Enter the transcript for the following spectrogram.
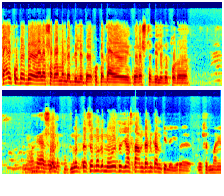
काय कुठं देवळाला सभा मंडप दिले तर कुठं काय रस्ते दिले तर थोडं? म्हणजे असं मग तसं मग मोहचं जास्त आमदारांनी काम केलंय की र- यशवंत माने?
